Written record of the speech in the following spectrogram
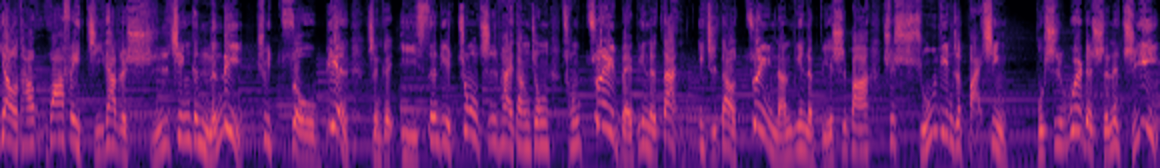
要他花费极大的时间跟能力，去走遍整个以色列众支派当中，从最北边的但，一直到最南边的别是巴，去数点着百姓，不是为了神的旨意，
